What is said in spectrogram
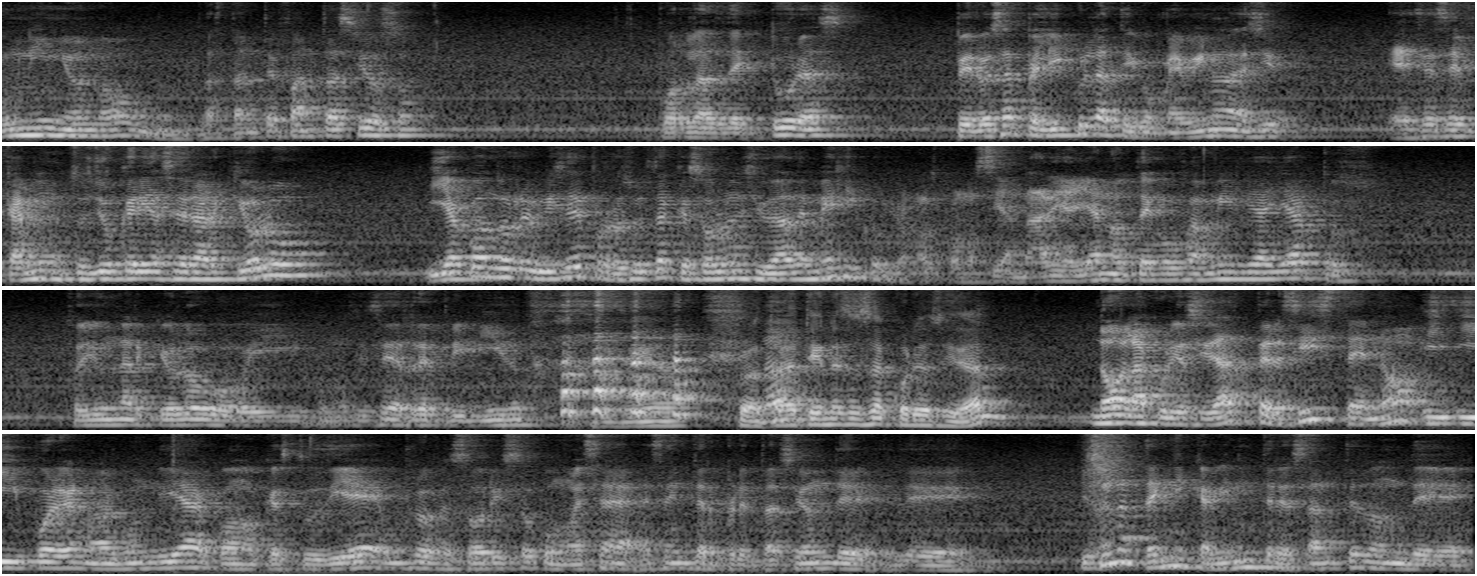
un niño, ¿no? Bastante fantasioso por las lecturas, pero esa película, digo, me vino a decir, ese es el camino, entonces yo quería ser arqueólogo, y ya cuando revisé, pues resulta que solo en Ciudad de México, yo no conocía a nadie allá, no tengo familia allá, pues soy un arqueólogo y, como se dice, reprimido. ¿Pero todavía tienes esa curiosidad? No, la curiosidad persiste, ¿no? Y, y bueno, algún día cuando que estudié, un profesor hizo como esa, esa interpretación de es una técnica bien interesante donde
